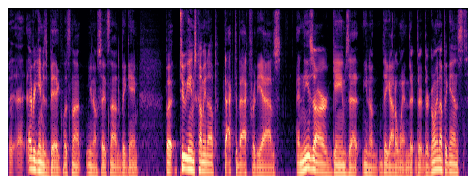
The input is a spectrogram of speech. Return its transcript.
uh, every game is big. Let's not, you know, say it's not a big game, but two games coming up back to back for the Avs. And these are games that, you know, they got to win. They're, they're, they're going up against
